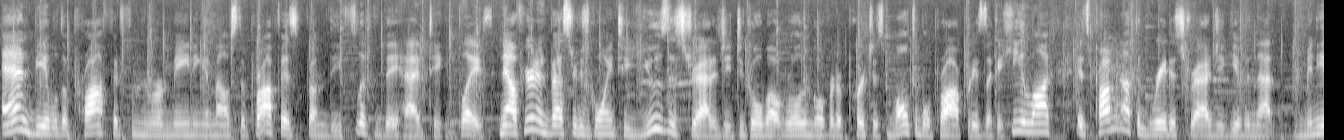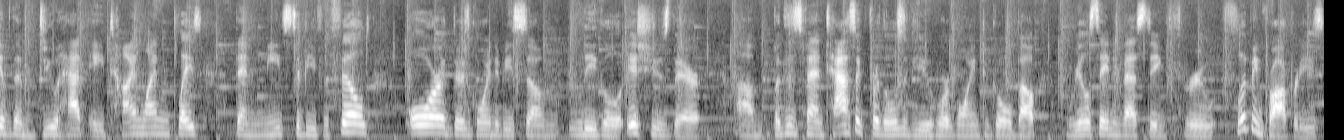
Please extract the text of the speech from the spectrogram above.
and be able to profit from the remaining amounts of the profits from the flip that they had taken place. Now, if you're an investor who's going to use this strategy to go about rolling over to purchase multiple properties like a HELOC, it's probably not the greatest strategy given that many of them do have a timeline in place that needs to be fulfilled or there's going to be some legal issues there. Um, but this is fantastic for those of you who are going to go about real estate investing through flipping properties,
